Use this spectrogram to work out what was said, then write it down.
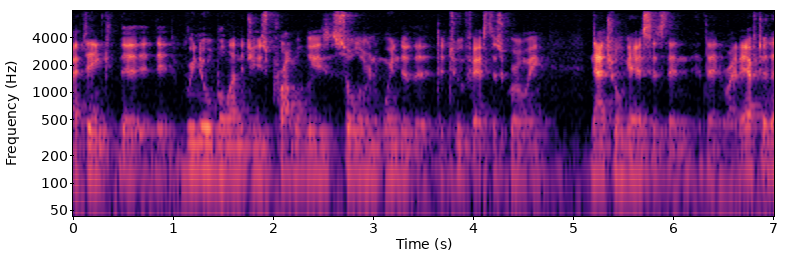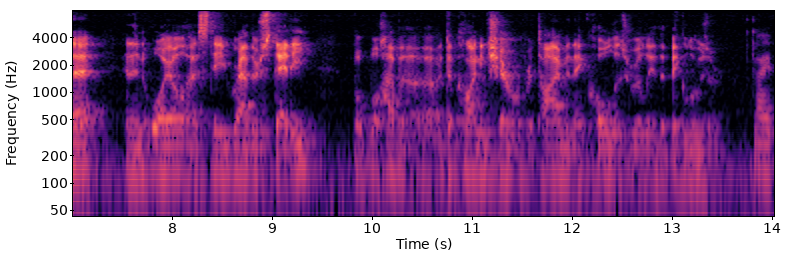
I think the, the renewable energies, probably solar and wind, are the, the two fastest growing. Natural gas is then then right after that, and then oil has stayed rather steady, but will have a, a declining share over time. And then coal is really the big loser. right.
